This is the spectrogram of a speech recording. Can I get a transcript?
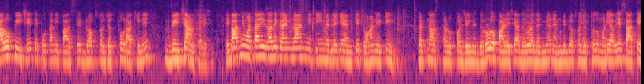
આરોપી છે તે પોતાની પાસે ડ્રગ્સનો જથ્થો રાખીને વેચાણ કરે છે. તે બાતમી મળતાની સાથે ક્રાઇમ બ્રાન્ચની ટીમ એટલે કે એમ કે ચૌહાણની ટીમ ઘટના સ્થળ ઉપર જઈને દરોડો પાડે છે. આ દરોડા દરમિયાન એમડી ડ્રગ્સનો જથ્થો તો મળી આવે છે. સાથે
